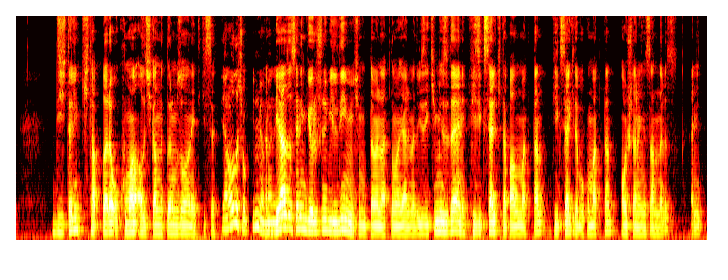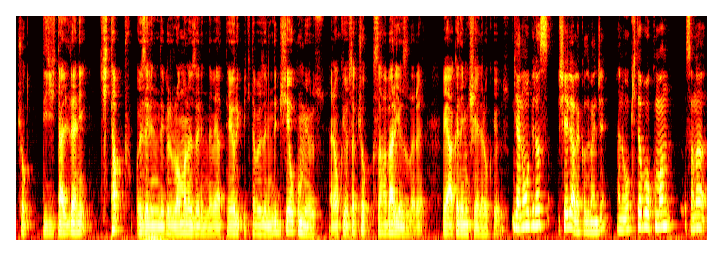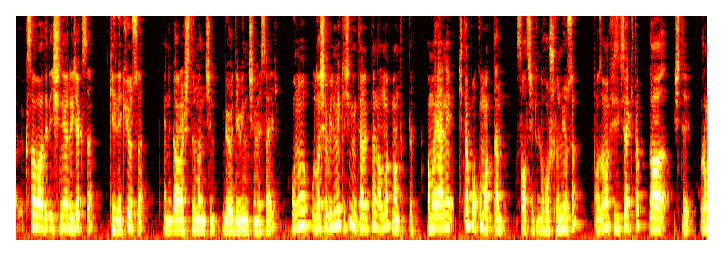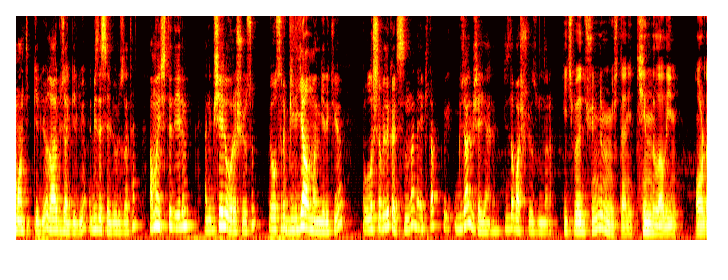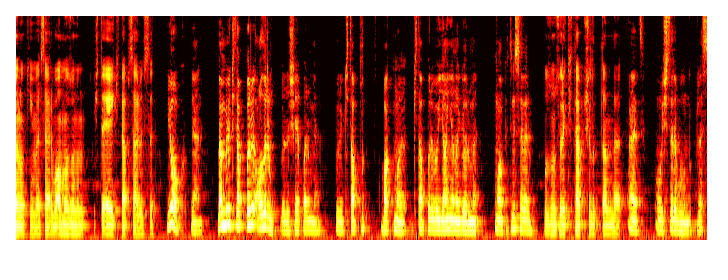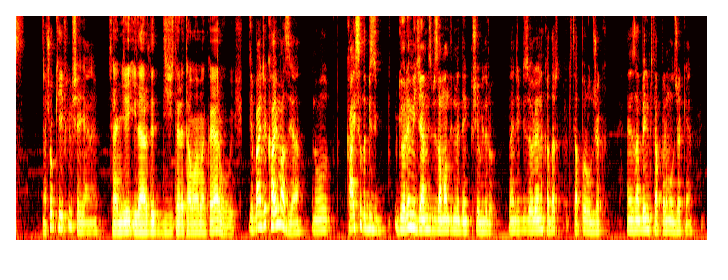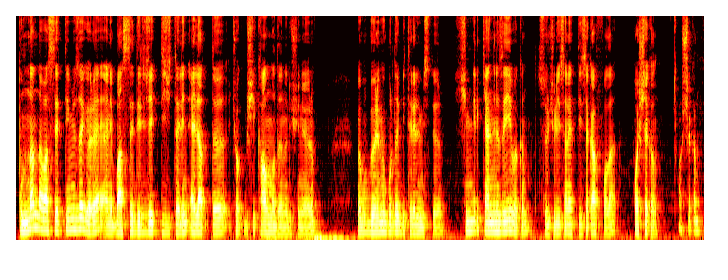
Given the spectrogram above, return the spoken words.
Dijitalin kitaplara okuma alışkanlıklarımıza olan etkisi. Yani o da çok bilmiyorum Yani yani. Biraz da senin görüşünü bildiğim için muhtemelen aklıma gelmedi. Biz ikimiz de hani fiziksel kitap almaktan, fiziksel kitap okumaktan hoşlanan insanlarız. Hani çok dijitalde hani kitap özelinde bir roman özelinde veya teorik bir kitap özelinde bir şey okumuyoruz. Yani okuyorsak çok kısa haber yazıları veya akademik şeyler okuyoruz. Yani o biraz şeyle alakalı bence. Hani o kitabı okuman sana kısa vadede işine yarayacaksa, gerekiyorsa, hani bir araştırman için, bir ödevin için vesaire. Onu ulaşabilmek için internetten almak mantıklı. Ama yani kitap okumaktan salt şekilde hoşlanıyorsan o zaman fiziksel kitap daha işte romantik geliyor, daha güzel geliyor. E Biz de seviyoruz zaten. Ama işte diyelim hani bir şeyle uğraşıyorsun ve o sıra bilgi alman gerekiyor. Ulaşılabilirlik açısından e-kitap güzel bir şey yani. Biz de başvuruyoruz bunlara. Hiç böyle düşündün mü işte hani Kindle alayım, oradan okuyayım vesaire. Bu Amazon'un işte e-kitap servisi. Yok yani. Ben böyle kitapları alırım. Böyle şey yaparım yani. Böyle kitaplık bakma, kitapları böyle yan yana görme muhabbetini severim. Uzun süre kitapçılıktan da Evet. O işlere bulunduk biraz. Ya çok keyifli bir şey yani. Sence ileride dijitale tamamen kayar mı bu iş? Ya bence kaymaz ya. Yani o kaysa da biz göremeyeceğimiz bir zaman dilimine denk düşebilir o. Bence biz ölene kadar kitaplar olacak. En azından benim kitaplarım olacak yani. Bundan da bahsettiğimize göre hani bahsedilecek dijitalin el attığı çok bir şey kalmadığını düşünüyorum. Ve bu bölümü burada bitirelim istiyorum. Şimdilik kendinize iyi bakın. Sürçülisan ettiysek affola. Hoşçakalın. Hoşçakalın.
